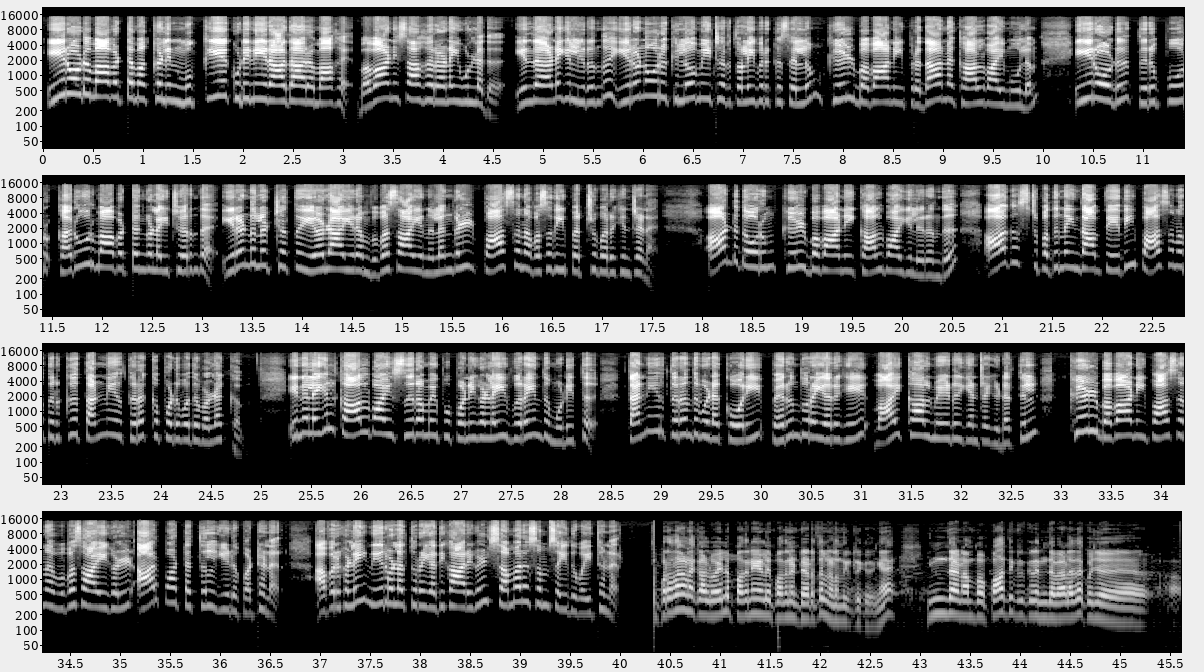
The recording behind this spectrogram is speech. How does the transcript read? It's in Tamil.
ஈரோடு மாவட்ட மக்களின் முக்கிய குடிநீர் ஆதாரமாக பவானிசாகர் அணை உள்ளது. இந்த அணையில் இருந்து இருநூறு கிலோமீட்டர் தொலைவிற்கு செல்லும் கீழ் பவானி பிரதான கால்வாய் மூலம் ஈரோடு திருப்பூர் கரூர் மாவட்டங்களைச் சேர்ந்த இரண்டு லட்சத்து ஏழாயிரம் விவசாய நிலங்கள் பாசன வசதி பெற்று வருகின்றன. ஆண்டுதோறும் கீழ்பவானி கால்வாயிலிருந்து ஆகஸ்ட் பதினைந்தாம் தேதி பாசனத்திற்கு தண்ணீர் திறக்கப்படுவது வழக்கம். இந்நிலையில் கால்வாய் சீரமைப்பு பணிகளை விரைந்து முடித்து தண்ணீர் திறந்துவிடக் கோரி பெருந்துறை அருகே வாய்க்கால் மேடு என்ற இடத்தில் கீழ்பவானி பாசன விவசாயிகள் ஆர்ப்பாட்டத்தில் ஈடுபட்டனர். அவர்களை நீர்வளத்துறை அதிகாரிகள் சமரசம் செய்து வைத்தனர். பிரதான கால்வாயில் பதினேழு பதினெட்டு இடத்துல நடந்துகிட்டு இருக்குதுங்க. இந்த நம்ம பார்த்துட்டு இருக்கிற இந்த வேலை தான் கொஞ்சம்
